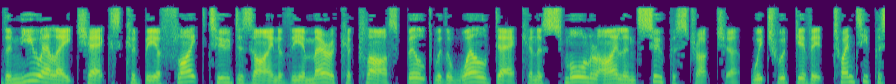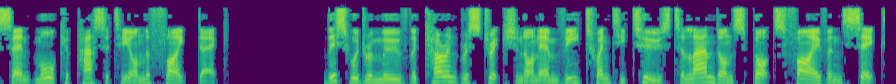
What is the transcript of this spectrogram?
The new LHX could be a Flight II design of the America class built with a well deck and a smaller island superstructure, which would give it 20% more capacity on the flight deck. This would remove the current restriction on MV-22s to land on spots 5 and 6,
